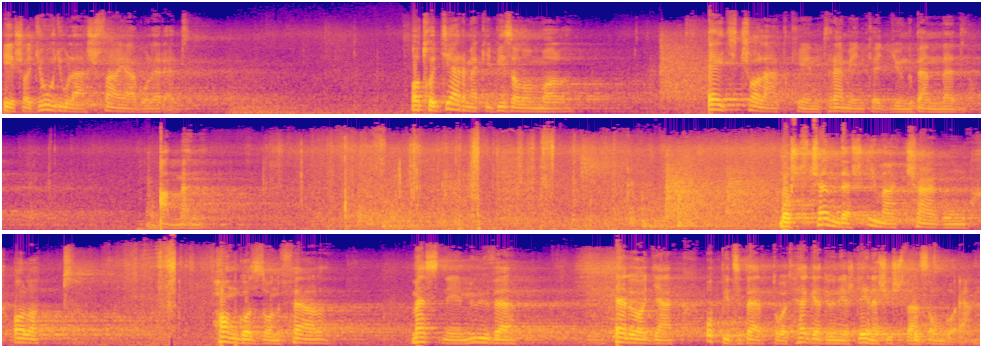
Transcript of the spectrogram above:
és a gyógyulás fájából ered. Ad, hogy gyermeki bizalommal egy családként reménykedjünk benned. Amen. Most csendes imádságunk alatt hangozzon fel Meszné műve, előadják Oppic Bertolt hegedűn és Dénes István zongorán.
